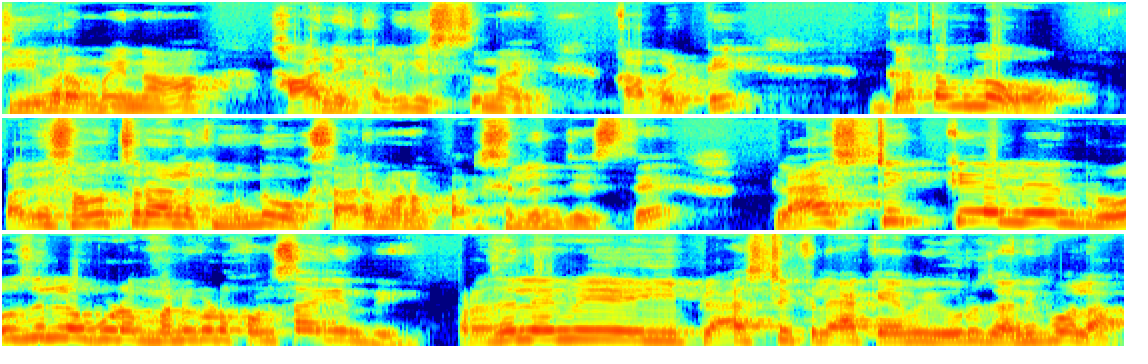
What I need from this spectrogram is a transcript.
తీవ్రమైన హాని కలిగిస్తున్నాయి. కాబట్టి గతంలో పది సంవత్సరాలకు ముందు ఒకసారి మనం పరిశీలన చేస్తే ప్లాస్టిక్కే లేని రోజుల్లో కూడా మన కూడా కొనసాగింది. ప్రజలేమి ఈ ప్లాస్టిక్ లేక ఏమి ఎవరు చనిపోలా?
